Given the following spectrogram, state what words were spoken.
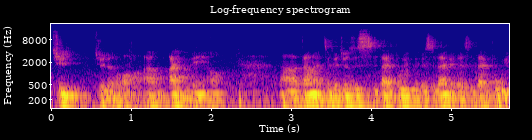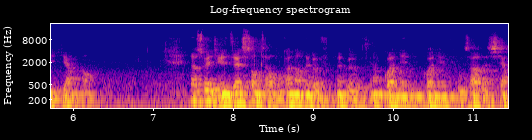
去觉得哦，爱爱美哦。啊，当然这个就是时代不每个时代每个时代不一样哦。那所以其实，在宋朝，我们看到那个那个像观音观音菩萨的像，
